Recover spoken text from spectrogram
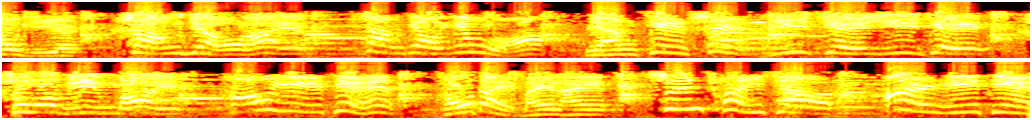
小姐上轿来，上轿应我两件事，一件一件说明白。好一件头戴白来身穿孝，二一件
